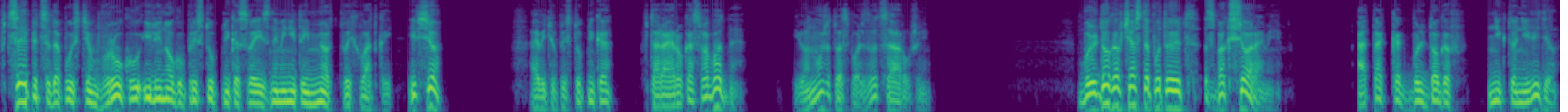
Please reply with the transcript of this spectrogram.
вцепится, допустим, в руку или ногу преступника своей знаменитой мертвой хваткой, и все. А ведь у преступника вторая рука свободная, и он может воспользоваться оружием. Бульдогов часто путают с боксерами, а так как бульдогов никто не видел,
